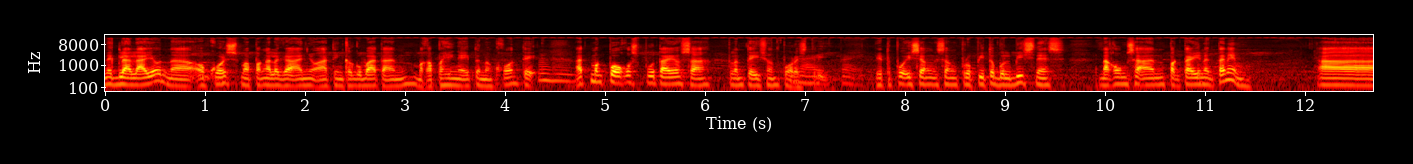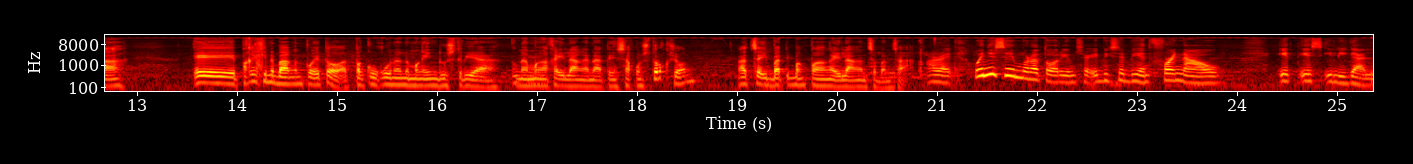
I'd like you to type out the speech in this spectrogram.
naglalayo na of course mapangalagaan yung ating kagubatan, makapahinga ito ng konti at mag-focus po tayo sa plantation forestry. Right, right. Ito po isang isang profitable business na kung saan pag tayo nagtanim, ah eh pakikinabangan po ito at pagkukunan ng mga industriya ng mga kailangan natin sa construction at sa iba't ibang pangangailangan sa bansa. All right. When you say moratorium, sir, ibig sabihin, for now, it is illegal.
